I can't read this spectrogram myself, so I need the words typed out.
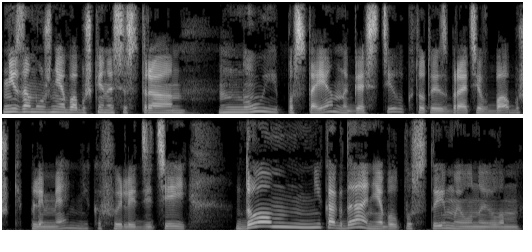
незамужняя бабушкина сестра, ну и постоянно гостил кто-то из братьев бабушки, племянников или детей. Дом никогда не был пустым и унылым.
